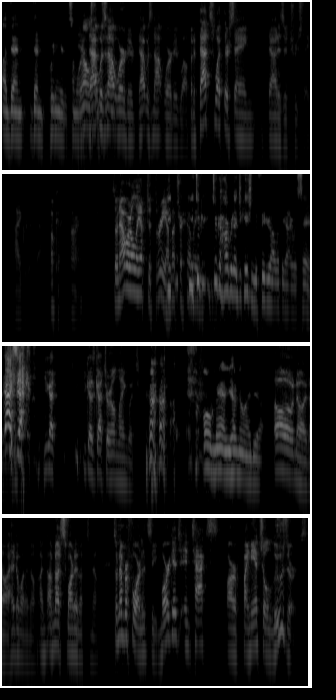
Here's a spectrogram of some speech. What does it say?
uh, than than putting it somewhere Yeah, else. that was not worded. That was not worded well. But if that's what they're saying, that is a true statement. I agree with that. Okay. All right. So now we're only up to three. I'm not sure how You many. took, you took a Harvard education to figure out what the guy was saying. Yeah, exactly. You got you guys got your own language. oh man, you have no idea. Oh no, no, I don't want to know. I'm, I'm not smart enough to know. So number four, let's see. Mortgage and tax are financial losers.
